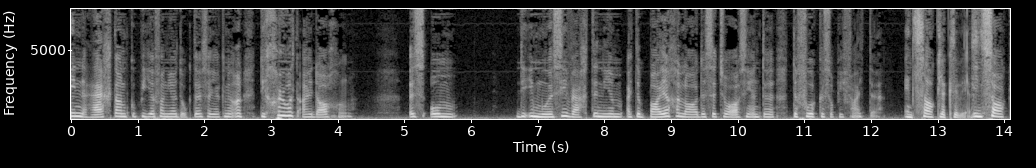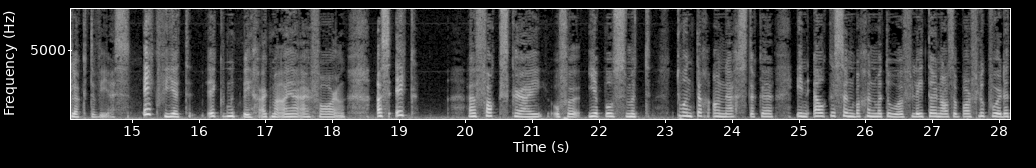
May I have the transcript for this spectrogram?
en heg dan kopieë van jou dokter se rekening aan. Die groot uitdaging is om die emosie weg te neem uit 'n baie gelade situasie en te te fokus op die feite En saaklik te wees. en saaklik te wees. Ek weet, ek moet bieg uit my eie ervaring. As ek 'n faks kry of 'n e-pos met 20 aanhegstukke en elke sin begin met 'n hoofletter en daar's 'n paar vloekwoorde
